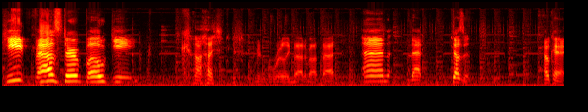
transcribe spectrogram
Heat faster, Pokey! God, I've been really bad about that. And that does it. Okay,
